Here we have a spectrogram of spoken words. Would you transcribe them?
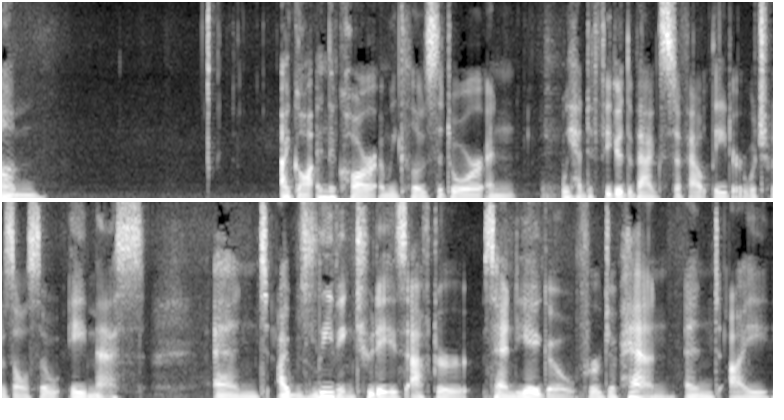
Um, I got in the car and we closed the door and we had to figure the bag stuff out later, which was also a mess. And I was leaving two days after San Diego for Japan, and I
